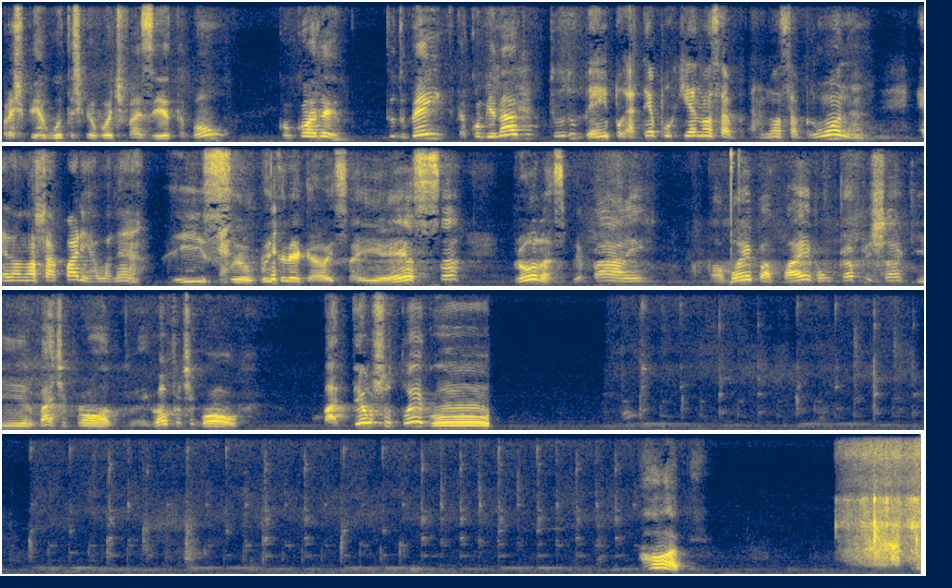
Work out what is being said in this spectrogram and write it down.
para as perguntas que eu vou te fazer, tá bom? Concorda? Tudo bem? Tá combinado? Tudo bem, até porque a nossa, a nossa Bruna era a nossa aquarela, né? Isso, muito legal, isso aí. Essa, Bruna, se prepara, hein? Mamãe e papai vão caprichar aqui, bate pronto, é igual futebol. Bateu, chutou, é gol. Rob.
